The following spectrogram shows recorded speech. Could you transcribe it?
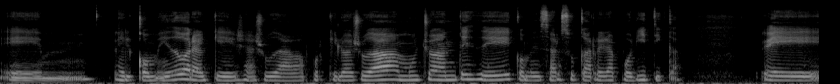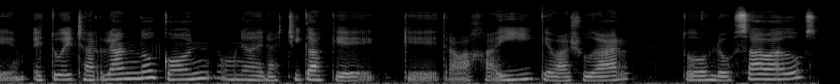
el comedor al que ella ayudaba, porque lo ayudaba mucho antes de comenzar su carrera política. Eh, estuve charlando con una de las chicas que, que, trabaja ahí, que va a ayudar todos los sábados,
